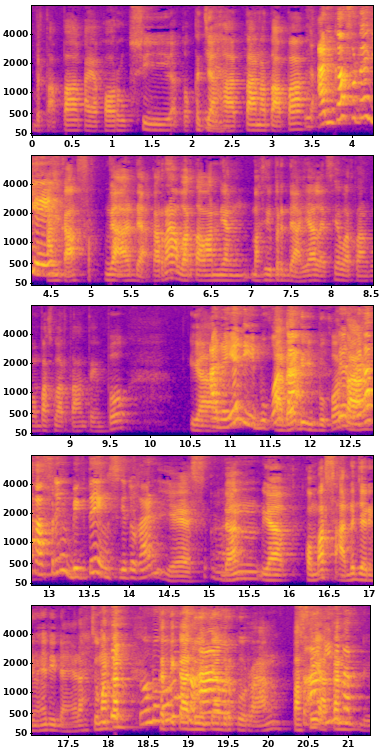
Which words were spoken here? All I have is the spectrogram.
betapa kayak korupsi atau kejahatan atau apa uncovered aja ya uncover nggak ada karena wartawan yang masih berdaya let's say wartawan Kompas wartawan Tempo ya. Adanya di ibu kota. Ada di ibu kota. dan mereka covering big things gitu kan. Yes. Dan ya Kompas ada jaringannya di daerah. Cuman Tapi, kan ngomong-ngomong ketika soal- duitnya berkurang pasti soal ini, akan Bab. di-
